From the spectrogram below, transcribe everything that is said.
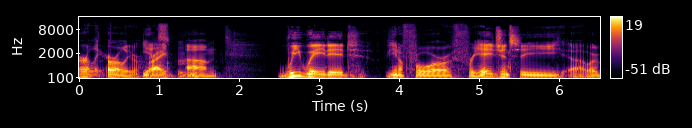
earlier. Earlier, Yes. right? Mhm. Um, we waited, you know, for free agency, uh, or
